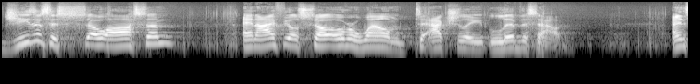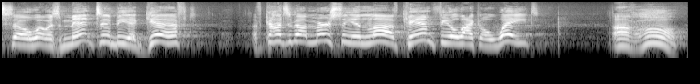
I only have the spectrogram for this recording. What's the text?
Jesus is so awesome, and I feel so overwhelmed to actually live this out. And so, what was meant to be a gift of God's about mercy and love can feel like a weight of, oh,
